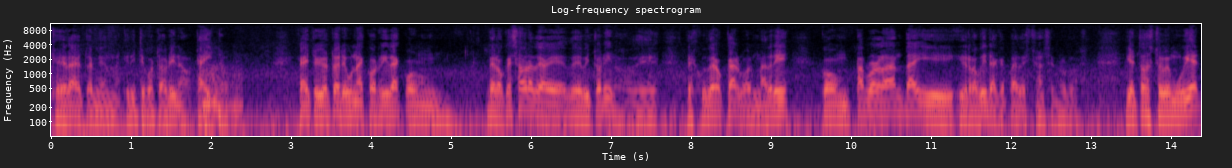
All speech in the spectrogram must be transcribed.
que era también crítico taurino, Caito. Caito, yo tuve una corrida con, de lo que es ahora de, de Vitorino, de, de, Escudero Calvo, en Madrid, con Pablo Lalanda y, y Rovira, que para descansen los dos. Y entonces estuve muy bien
